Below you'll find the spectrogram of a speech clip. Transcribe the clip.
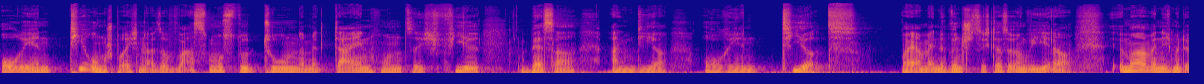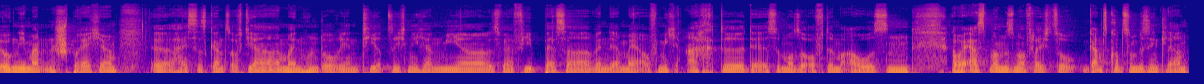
Orientierung sprechen. Also, was musst du tun, damit dein Hund sich viel besser an dir orientiert? Weil am Ende wünscht sich das irgendwie jeder. Immer, wenn ich mit irgendjemandem spreche, äh, heißt das ganz oft, ja, mein Hund orientiert sich nicht an mir, das wäre viel besser, wenn der mehr auf mich achte, der ist immer so oft im Außen. Aber erstmal müssen wir vielleicht so ganz kurz so ein bisschen klären,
